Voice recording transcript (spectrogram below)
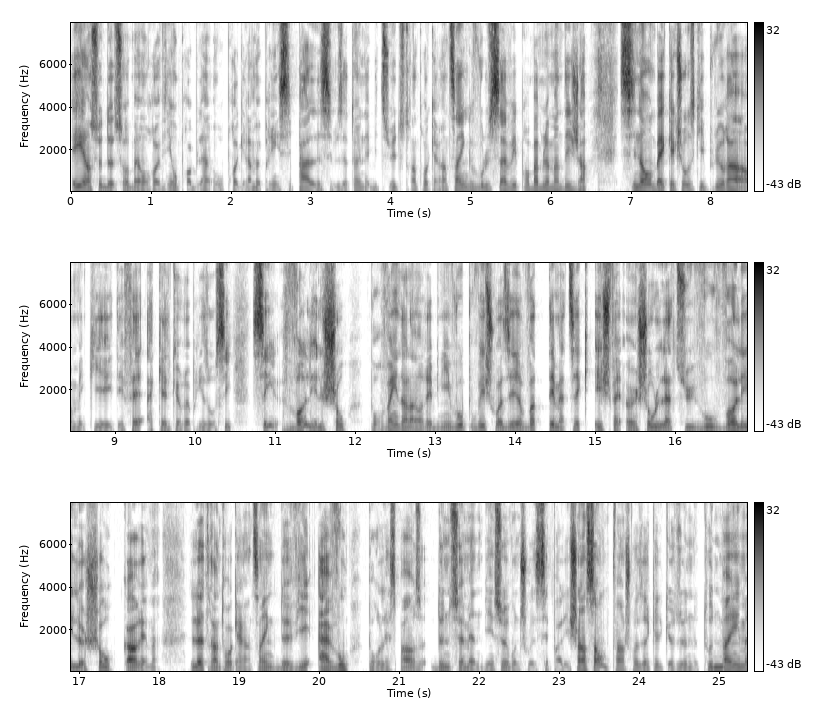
Et ensuite de ça, ben, on revient au programme principal. Si vous êtes un habitué du 3345, vous le savez probablement déjà. Sinon, ben, quelque chose qui est plus rare, mais qui a été fait à quelques reprises aussi, c'est voler le show. Pour 20 eh bien, vous pouvez choisir votre thématique et je fais un show là-dessus. Vous volez le show, carrément. Le 3345 devient à vous pour l'espace d'une semaine. Bien sûr, vous ne choisissez pas les chansons, vous pouvez en choisir quelques-unes tout de même,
